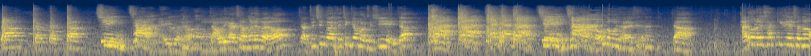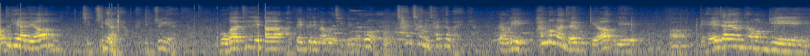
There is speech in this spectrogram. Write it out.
딱, 딱, 딱, 딱, 칭찬. 네, 이거요. 자, 우리 같이 한번 해봐요. 자, 두 친구한테 칭찬 박수 시작. 짜자자자 칭찬. 너무 너무 잘했어요. 자, 단어를 찾기 위해서는 어떻게 해야 돼요? 집중해야 돼요. 집중해야 돼요. 뭐가 틀릴까 앞에 그림하고 뒤 그림하고 천천히 살펴봐야 돼요. 자, 우리 한 번만 더 해볼게요. 우리 어, 대자연 탐험기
